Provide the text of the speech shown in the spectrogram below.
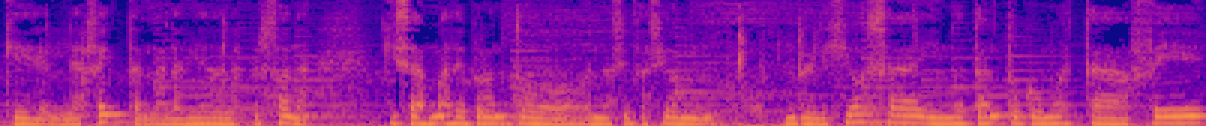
que le afectan a la vida de las personas, quizás más de pronto en una situación religiosa y no tanto como esta fe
